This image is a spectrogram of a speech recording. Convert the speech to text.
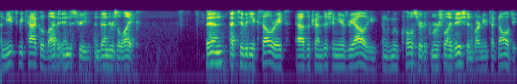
that needs to be tackled by the industry and vendors alike. Then activity accelerates as the transition nears reality and we move closer to commercialization of our new technologies.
